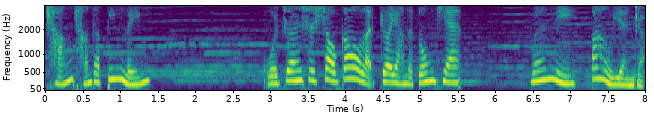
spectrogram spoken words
长长的冰凌。我真是受够了这样的冬天，温妮抱怨着。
